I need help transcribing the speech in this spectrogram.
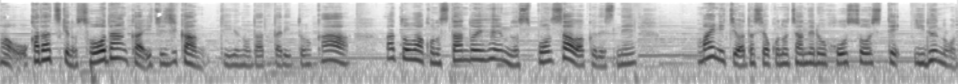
まあ、岡田付の相談会1時間っていうのだったりとかあとはこのスタンド FM のスポンサー枠ですね。毎日私はこのチャンネルを放送しているの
